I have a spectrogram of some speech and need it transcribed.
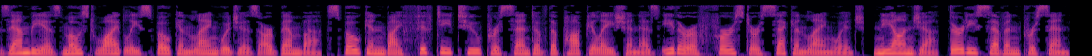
Zambia's most widely spoken languages are Bemba, spoken by 52% of the population as either a first or second language, Nyanja 37%,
